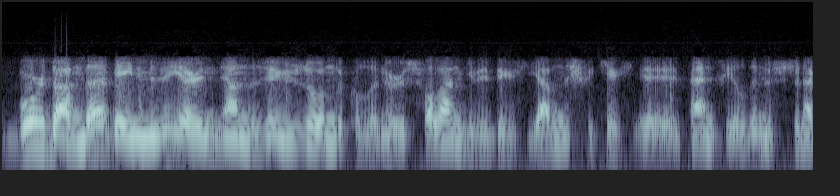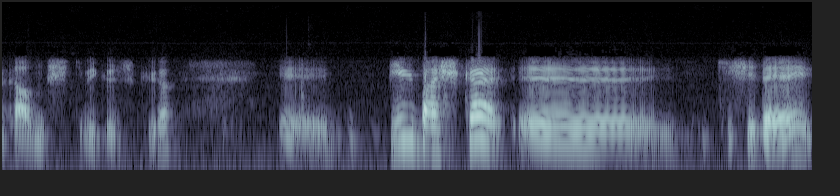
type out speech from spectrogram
Buradan da beynimizin yarın yalnızca yüzde onunu kullanıyoruz falan gibi bir yanlış fikir e, Penfield'ın üstüne kalmış gibi gözüküyor. E, bir başka e, kişi de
